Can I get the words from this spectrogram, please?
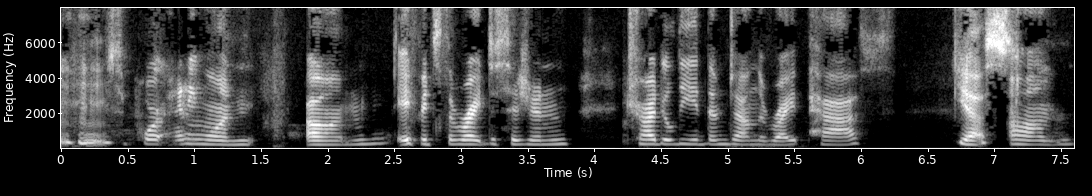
mm-hmm. support anyone um, if it's the right decision, try to lead them down the right path. Yes. Um,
